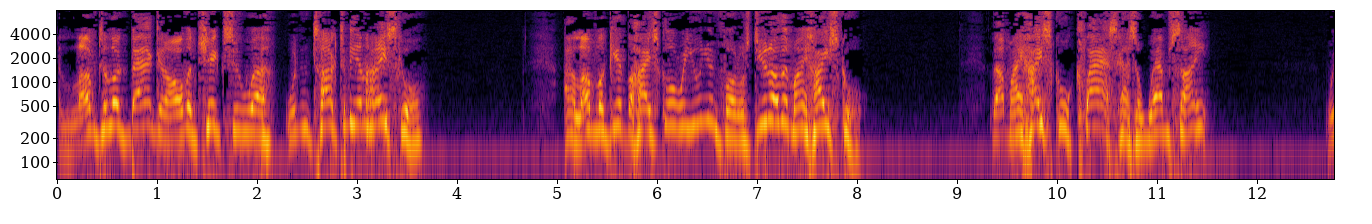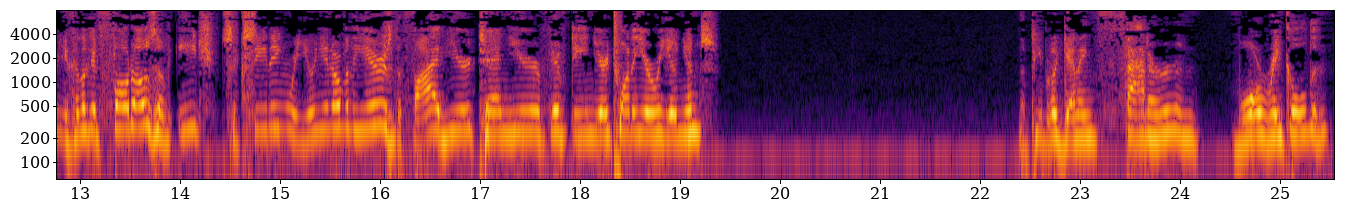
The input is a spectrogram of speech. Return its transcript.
I love to look back at all the chicks who uh, wouldn't talk to me in high school. I love looking at the high school reunion photos. Do you know that my high school, that my high school class has a website where you can look at photos of each succeeding reunion over the years, the five-year, 10-year, 15-year, 20-year reunions? The people are getting fatter and more wrinkled and,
